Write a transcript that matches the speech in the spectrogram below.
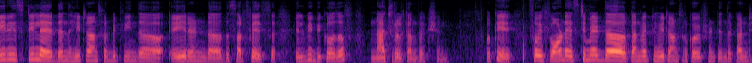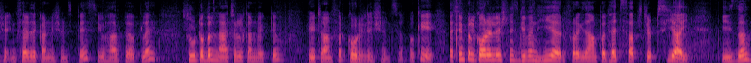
air is still air then the heat transfer between the air and uh, the surface will be because of natural convection. Okay, so if you want to estimate the convective heat transfer coefficient in the condition inside the conditioned space, you have to apply suitable natural convective heat transfer correlations. Okay, a simple correlation is given here. For example, H subscript Ci is the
